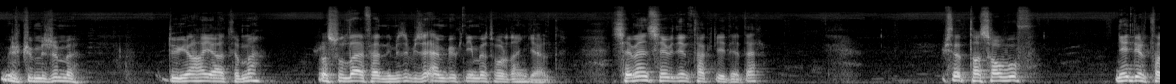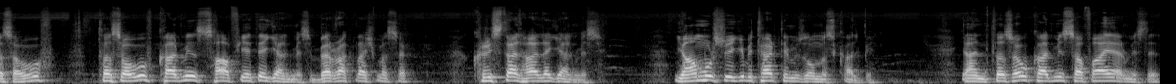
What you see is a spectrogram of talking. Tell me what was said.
Mülkümüzü mü? Dünya hayatı mı? Resulullah Efendimiz'in bize en büyük nimet oradan geldi. Seven sevdiğini taklit eder. İşte tasavvuf nedir tasavvuf? Tasavvuf kalbin safiyete gelmesi, berraklaşması, kristal hale gelmesi. Yağmur suyu gibi tertemiz olması kalbin. Yani tasavvuf kalbin safaya ermesidir.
